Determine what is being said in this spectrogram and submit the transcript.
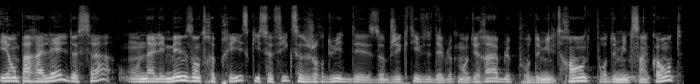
Et en parallèle de ça, on a les mêmes entreprises qui se fixent aujourd'hui des objectifs de développement durable pour 2030, pour 2050,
